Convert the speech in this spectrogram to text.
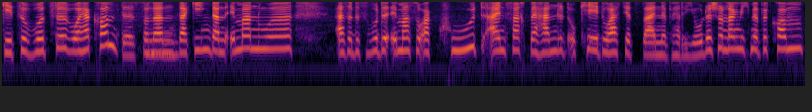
geht zur Wurzel, woher kommt es? Sondern mhm. da ging dann immer nur, also das wurde immer so akut einfach behandelt, okay, du hast jetzt deine Periode schon lange nicht mehr bekommen,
